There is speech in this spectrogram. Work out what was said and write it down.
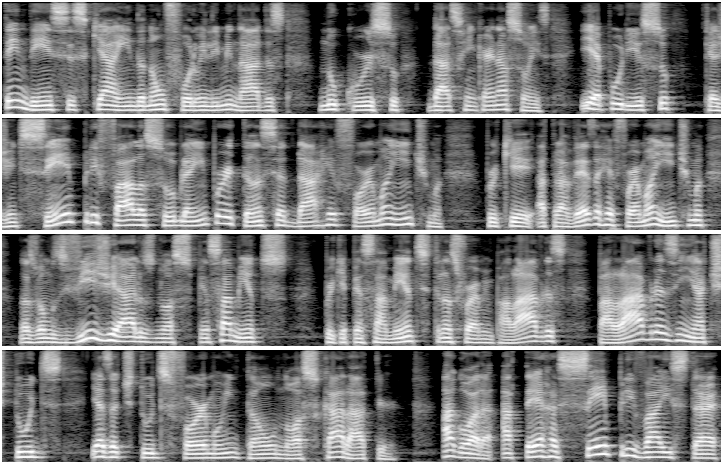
tendências que ainda não foram eliminadas no curso das reencarnações. E é por isso que a gente sempre fala sobre a importância da reforma íntima, porque através da reforma íntima nós vamos vigiar os nossos pensamentos porque pensamentos se transformam em palavras, palavras em atitudes e as atitudes formam então o nosso caráter. Agora, a Terra sempre vai estar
